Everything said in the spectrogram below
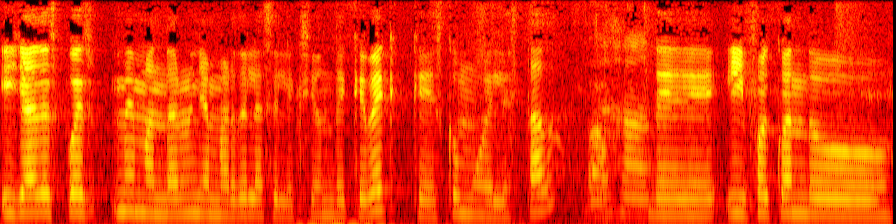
Y ya después me mandaron llamar de la selección de Quebec, que es como el estado. Ajá. De, y fue cuando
